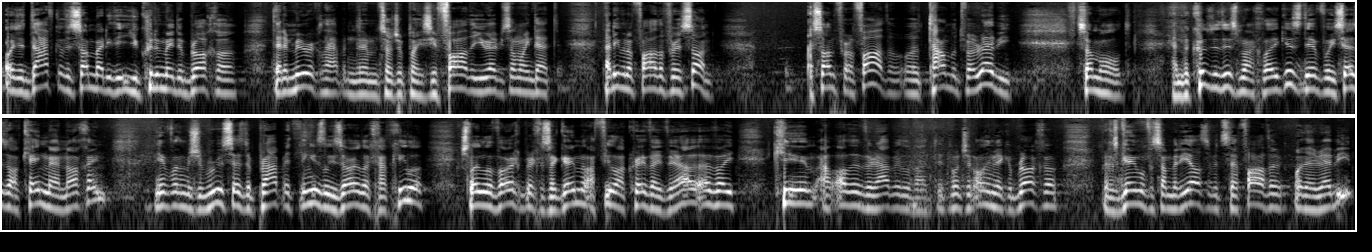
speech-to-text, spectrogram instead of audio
or is it dafka for somebody that you could have made the bracha that a miracle happened to them in such a place? Your father, your Rebbe, something like that. Not even a father for his son a son for a father, or a Talmud for a Rebbe, some hold. And because of this machlaikis, therefore he says, Valkain man nachain, therefore the Mishabru says the proper thing is, Lizar lechatchila, shloi levarich berchas agayim, afil akrevay v'avay, kim al ave v'rabbi levat. One should only make a bracha, berchas agayim for somebody else, if it's their father or their Rebbe.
